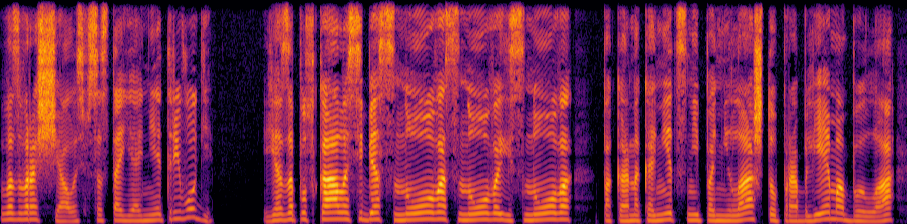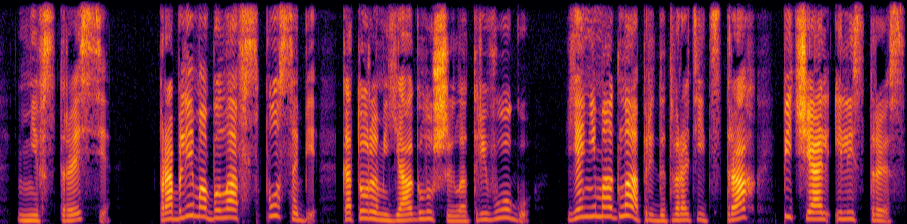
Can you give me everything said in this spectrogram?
возвращалась в состояние тревоги. Я запускала себя снова, снова и снова, пока, наконец, не поняла, что проблема была не в стрессе. Проблема была в способе, которым я глушила тревогу. Я не могла предотвратить страх, печаль или стресс,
